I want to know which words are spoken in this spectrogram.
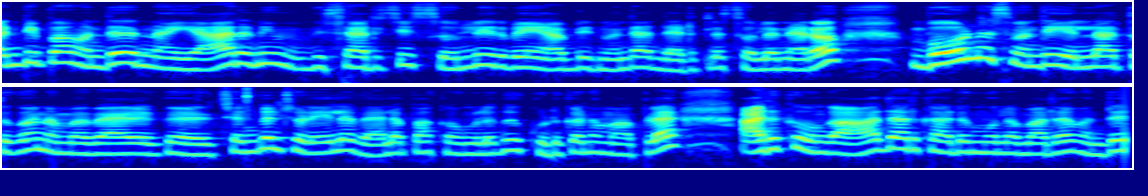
கண்டிப்பாக வந்து நான் யாருன்னு விசாரித்து சொல்லிடுவேன் அப்படின்னு வந்து அந்த இடத்துல சொல்ல நேரம். போனஸ் வந்து எல்லாத்துக்கும் நம்ம வே செங்கல் சுடையில் வேலை பார்க்கவங்களுக்கு மாப்பிள. அதுக்கு உங்கள் ஆதார் கார்டு மூலமாக தான் வந்து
